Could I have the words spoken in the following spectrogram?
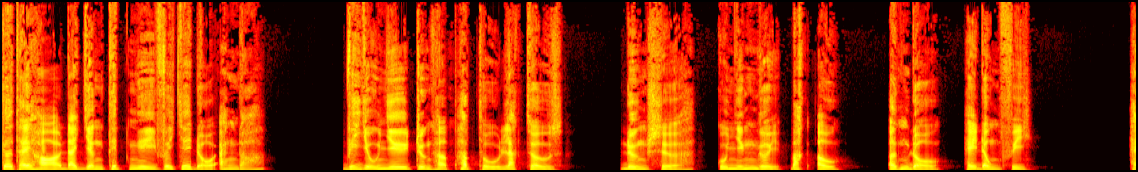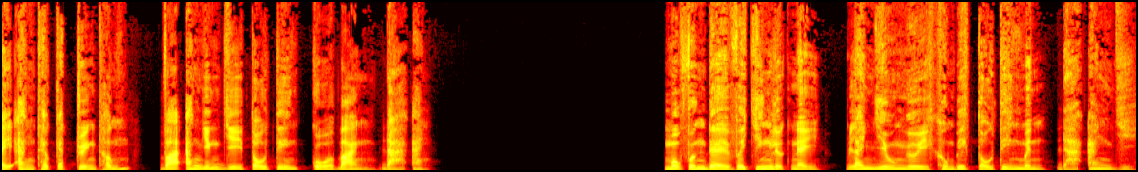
cơ thể họ đã dần thích nghi với chế độ ăn đó. Ví dụ như trường hợp hấp thụ lactose đường sữa của những người Bắc Âu, Ấn Độ hay Đông Phi. Hãy ăn theo cách truyền thống và ăn những gì tổ tiên của bạn đã ăn. Một vấn đề với chiến lược này là nhiều người không biết tổ tiên mình đã ăn gì.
